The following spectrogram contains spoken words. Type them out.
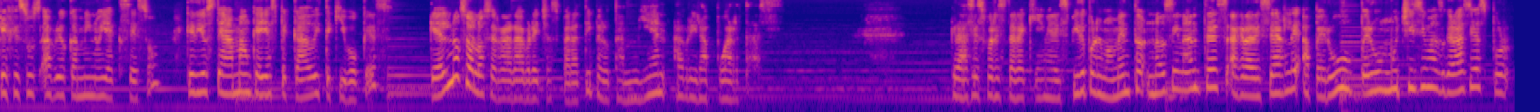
que Jesús abrió camino y acceso, que Dios te ama aunque hayas pecado y te equivoques, que Él no solo cerrará brechas para ti, pero también abrirá puertas. Gracias por estar aquí. Me despido por el momento, no sin antes agradecerle a Perú. Perú, muchísimas gracias por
